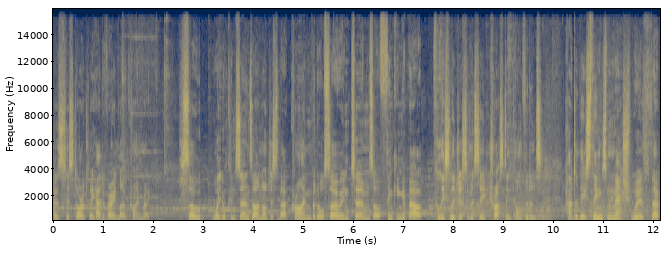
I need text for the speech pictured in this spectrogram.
has historically had a very low crime rate. So, what your concerns are not just about crime, but also in terms of thinking about police legitimacy, trust, and confidence. Mm. How do these things mesh with that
